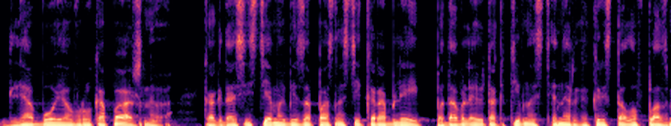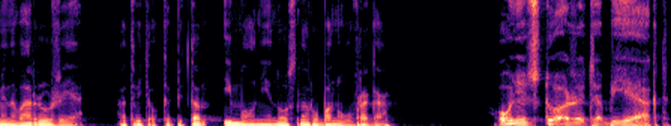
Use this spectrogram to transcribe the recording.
«Для боя в рукопашную, когда системы безопасности кораблей подавляют активность энергокристаллов плазменного оружия», ответил капитан и молниеносно рубанул врага. «Уничтожить объект!»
